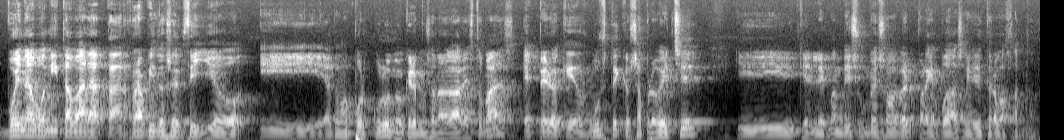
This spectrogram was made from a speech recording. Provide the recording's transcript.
buena, bonita, barata, rápido, sencillo y a tomar por culo, no queremos alargar esto más. Espero que os guste, que os aproveche y que le mandéis un beso a Albert para que pueda seguir trabajando.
